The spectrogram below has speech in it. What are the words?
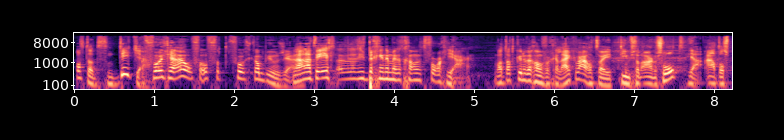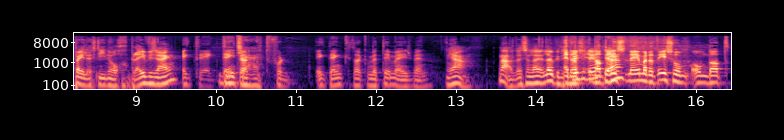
of dat van dit jaar? Vorig jaar of, of het vorige kampioensjaar? Nou, laten we eerst laten we eens beginnen met het, gewoon het vorig jaar. Want dat kunnen we gewoon vergelijken. Er waren al twee teams van Arne Slot. Ja. Een aantal spelers die nog gebleven zijn. ik, ik, denk dat, ik, voor, ik denk dat ik het met Tim eens ben. Ja. Nou, dat is een le- leuke En dat, discussie. dat dit, ja? is, nee, maar dat is om, omdat...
